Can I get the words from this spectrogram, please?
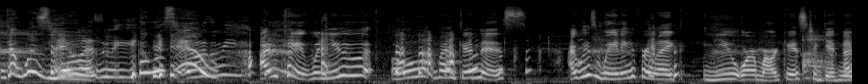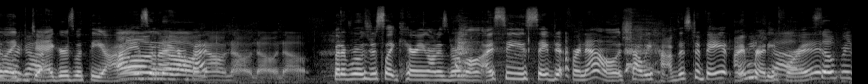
was you. It was me. That was It was you. I- okay, when you Oh my goodness. I was waiting for like you or Marcus to give me I like forgot. daggers with the eyes Oh when I got no, back. no, no, no, no. But everyone was just like carrying on as normal. I see you saved it for now. Shall we have this debate? I'm We ready shall. for it. So for,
